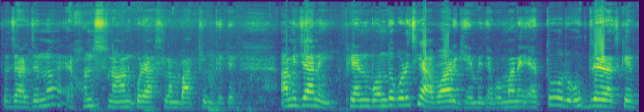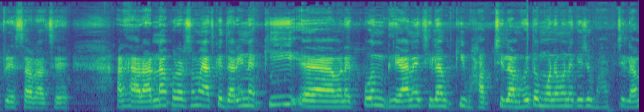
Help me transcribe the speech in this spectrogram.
তো যার জন্য এখন স্নান করে আসলাম বাথরুম থেকে। আমি জানি ফ্যান বন্ধ করেছি, আবার ঘেমে যাব। মানে এত রৌদ্রের আজকে প্রেশার আছে। আর হ্যাঁ রান্না করার সময় আজকে জানি না কি মানে কোন ধ্যানে ছিলাম, কি ভাবছিলাম, হয়তো মনে মনে কিছু ভাবছিলাম।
